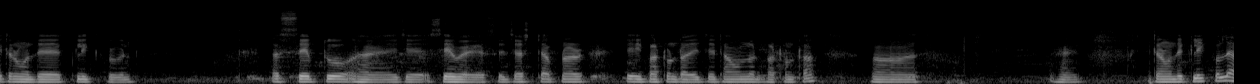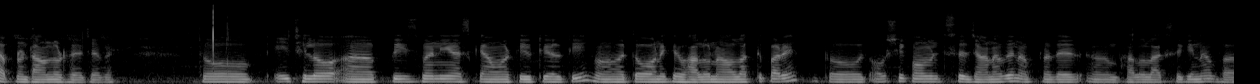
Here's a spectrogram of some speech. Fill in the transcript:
এটার মধ্যে ক্লিক করবেন। সেভ টু হ্যাঁ এই যে সেভ হয়ে গেছে। জাস্ট আপনার এই বাটনটা এই যে ডাউনলোড বাটনটা হ্যাঁ এটার মধ্যে ক্লিক করলে আপনার ডাউনলোড হয়ে যাবে। তো এই ছিল প্রিজমা নিয়ে আজকে আমার টিউটোরিয়ালটি হয়তো অনেকে ভালো নাও লাগতে পারে। তো অবশ্যই কমেন্টসে জানাবেন আপনাদের ভালো লাগছে কি না বা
